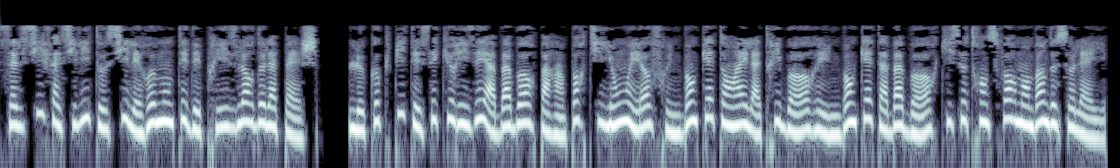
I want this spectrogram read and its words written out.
Celle-ci facilite aussi les remontées des prises lors de la pêche. Le cockpit est sécurisé à bâbord par un portillon et offre une banquette en aile à tribord et une banquette à bâbord qui se transforme en bain de soleil.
